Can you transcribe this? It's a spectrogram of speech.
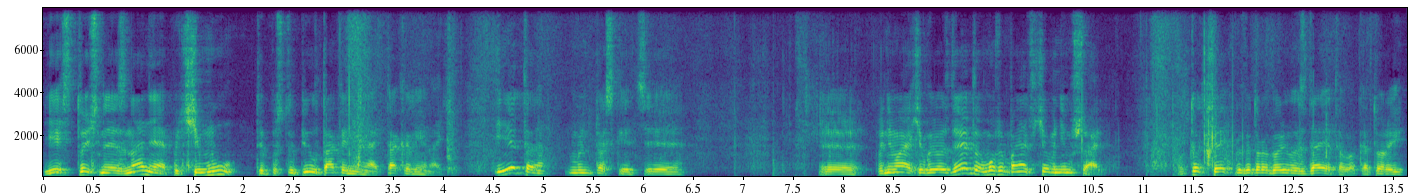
Есть точное знание, почему ты поступил так или иначе. Так или иначе. И это, мы, так сказать, э, э, понимая, о чем говорилось до этого, можем понять, в чем немшаль. Вот тот человек, про которого говорилось до этого, который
